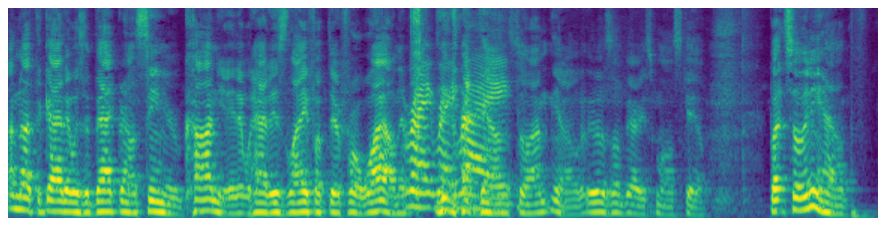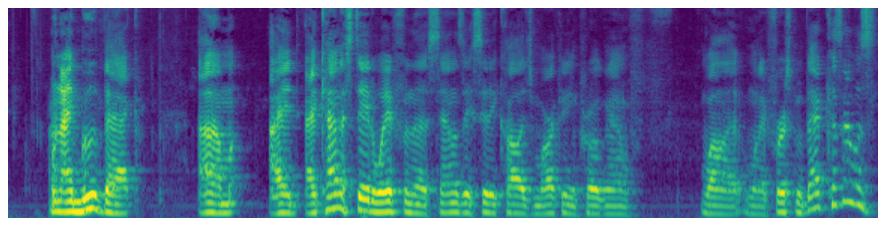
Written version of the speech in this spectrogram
I'm not the guy that was a background senior of Kanye that had his life up there for a while and it Right, right, got down. So I'm, you know, it was on a very small scale. But so anyhow, when I moved back, um, I I kind of stayed away from the San Jose City College marketing program f- while I, when I first moved back because I was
